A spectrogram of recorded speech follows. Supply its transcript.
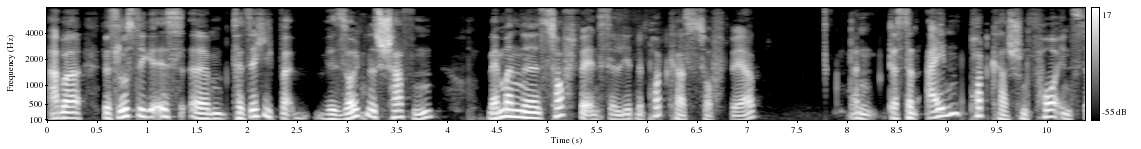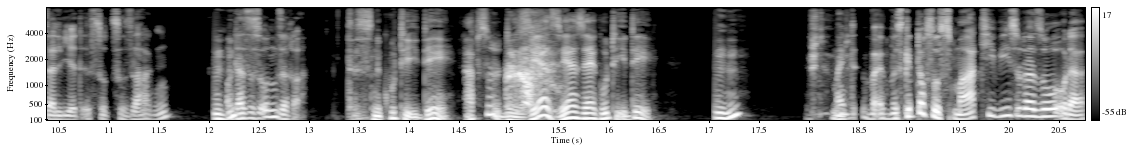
Aber das Lustige ist, ähm, tatsächlich, wir sollten es schaffen, wenn man eine Software installiert, eine Podcast-Software, dann, dass dann ein Podcast schon vorinstalliert ist sozusagen. Mhm. Und das ist unserer. Das ist eine gute Idee. Absolut. Eine sehr, sehr, sehr gute Idee. Mhm. Stimmt. Meint, es gibt doch so Smart-TVs oder so, oder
